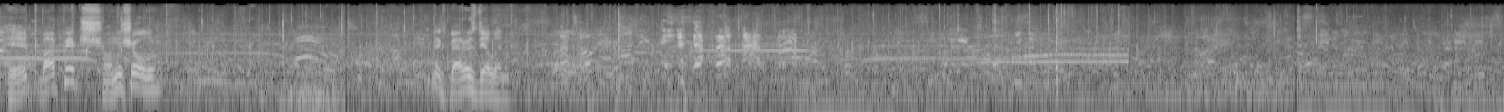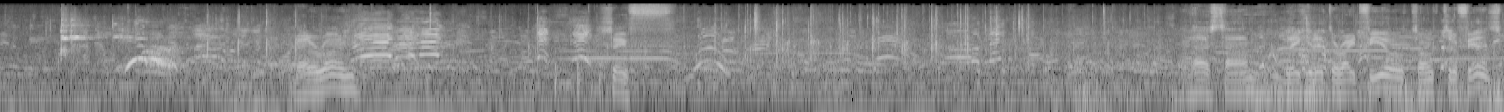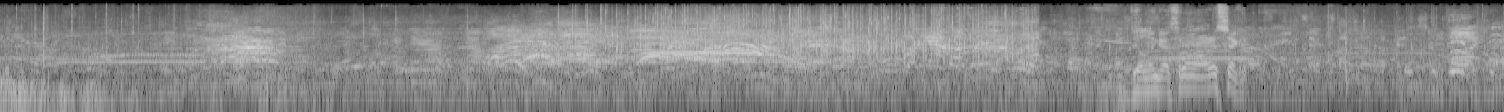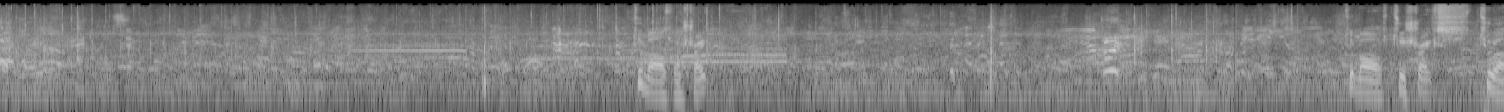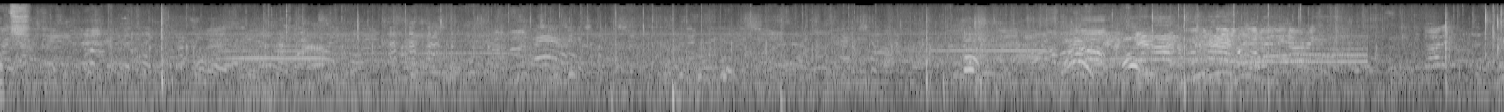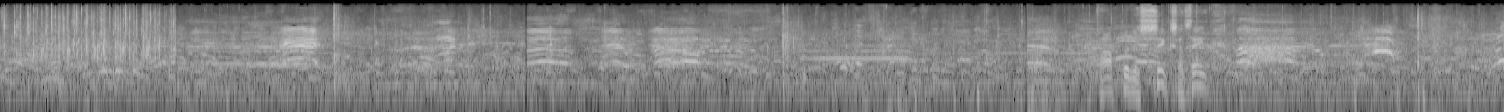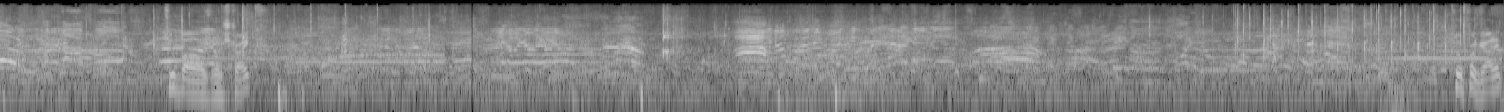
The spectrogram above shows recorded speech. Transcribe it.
Hit by pitch on the shoulder. Next better as Dylan. Better run. Safe. Last time, Blake hit it to right field, to to the fence, but Dylan got thrown out at second. Two balls, one strike. Two balls, two strikes, two outs. Top of the six, I think. Two balls, one strike. Cooper got it.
